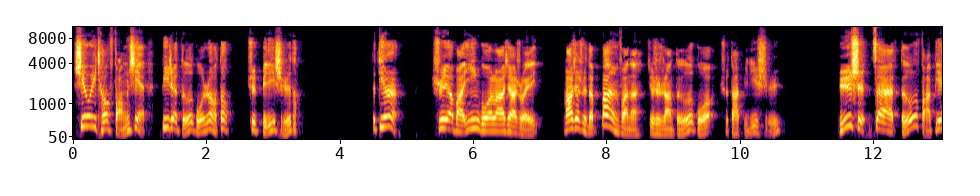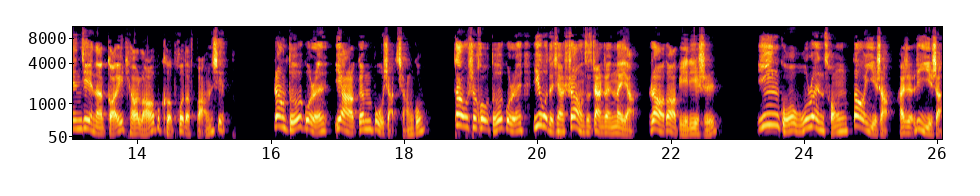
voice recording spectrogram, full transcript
修一条防线，逼着德国绕道去比利时打。这第二是要把英国拉下水，拉下水的办法呢，就是让德国去打比利时。于是，在德法边界呢，搞一条牢不可破的防线，让德国人压根不想强攻。到时候德国人又得像上次战争那样绕到比利时，英国无论从道义上还是利益上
